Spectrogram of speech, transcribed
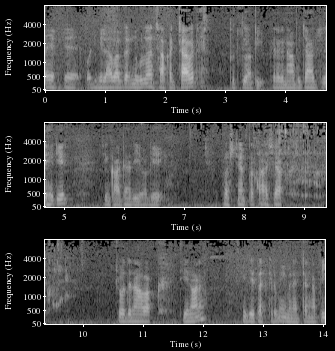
හොඳයි අපිට පොඩි වෙලාවක් ගන්න පුළුවන් සාකච්ඡාවට. පුතු අපි කරගෙන ආපු චාරිත්‍රයේ හැටියට. ඉතින් කාට හරි වගේ ප්‍රශ්න ප්‍රකාශයක් චෝදනාවක් තියෙනවනම් ඉදිරිපත් කරමු. එහෙම නැත්නම් අපි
